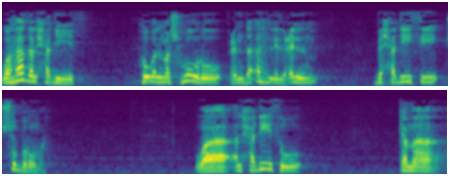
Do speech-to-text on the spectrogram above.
وهذا الحديث هو المشهور عند أهل العلم بحديث شبرمة. والحديث كما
